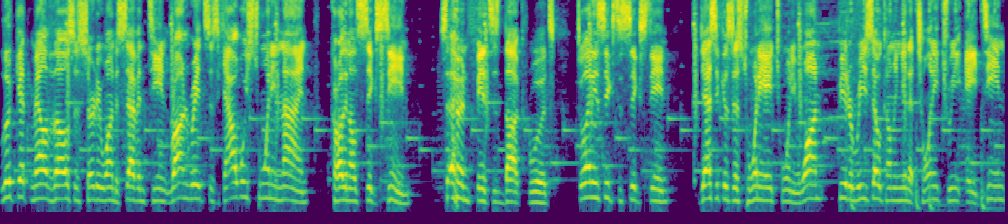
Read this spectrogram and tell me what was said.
Look at Melville says 31 to 17. Ron Reed says Cowboys 29, Cardinals 16. Seven Fitz is Doc Woods 26 to 16. Jessica says 28 21. Peter Rizzo coming in at 23 18.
